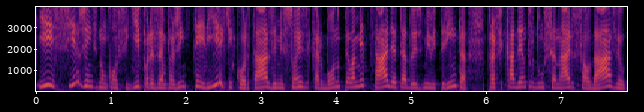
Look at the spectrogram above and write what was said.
E se a gente não conseguir, por exemplo, a gente teria que cortar as emissões de carbono pela metade até 2030 para ficar dentro de um cenário saudável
